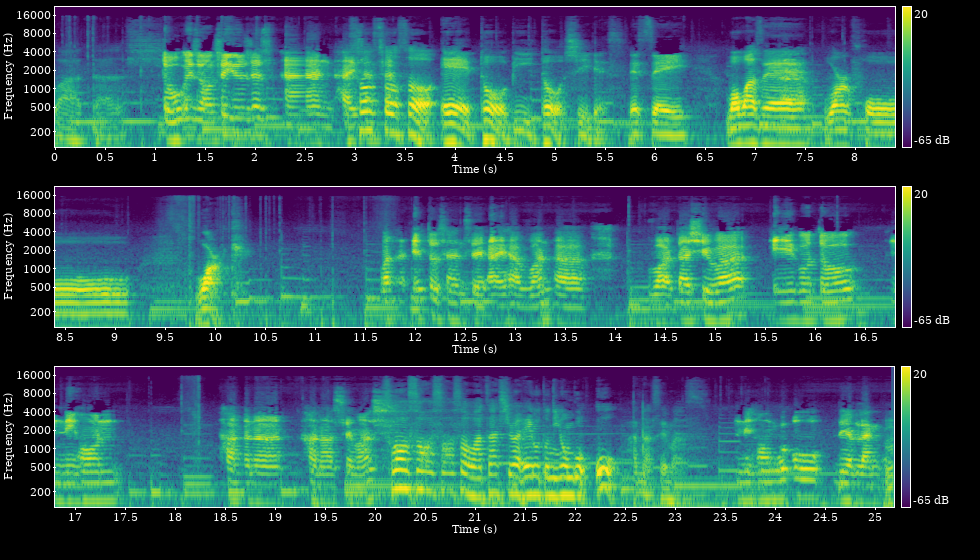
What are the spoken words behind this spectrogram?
私 To is also used as and. はい、そう先生。そうそう A と B と C です Let's say what was the word for work わ えっと、先生、I have one. あ私は英語と日本話話せます。そうそうそうそう私は英語と日本語を話せます日本語を their language、う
